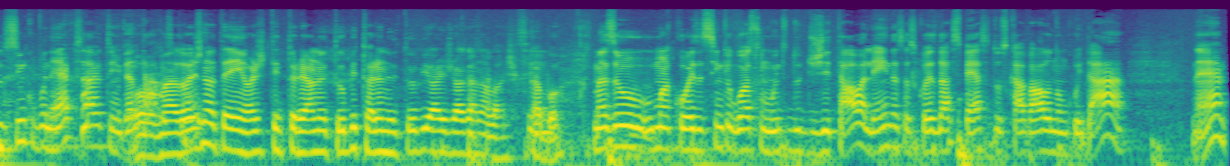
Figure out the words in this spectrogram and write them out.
os cinco bonecos, sabe? Tu inventava. mas as hoje coisas. não tem. Hoje tem tutorial no YouTube, tu olha no YouTube e olha e joga na loja. Sim. Acabou. Mas o- uma coisa assim que eu gosto muito do digital, além dessas coisas das peças dos cavalos não cuidar, né?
